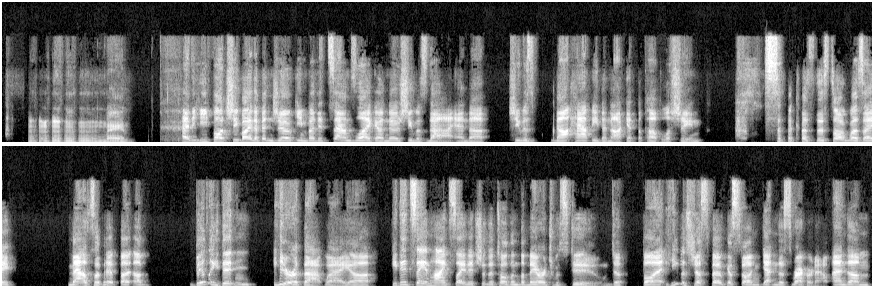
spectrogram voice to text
Man. And he thought she might have been joking, but it sounds like uh, no, she was not. And uh, she was not happy to not get the publishing because this song was a massive hit. But uh, Billy didn't hear it that way. Uh, he did say in hindsight it should have told him the marriage was doomed but he was just focused on getting this record out. And um,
